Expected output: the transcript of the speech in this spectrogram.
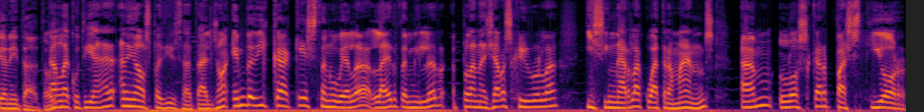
quotidianitat, oi? en la quotidianitat, en els petits detalls. No? Hem de dir que aquesta novel·la, la Herta Miller, planejava escriure-la i signar-la a quatre mans amb l'Òscar Pastior,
